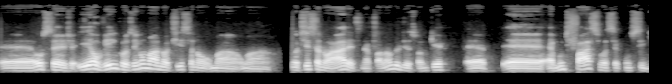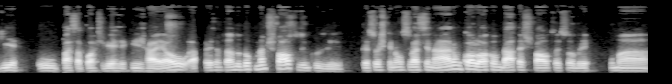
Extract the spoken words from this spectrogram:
É, ou seja, e eu vi inclusive uma notícia, no, uma, uma notícia no Ares, né, falando disso, falando que é, é, é, muito fácil você conseguir o passaporte verde aqui em Israel apresentando documentos falsos, inclusive. Pessoas que não se vacinaram colocam datas falsas sobre uma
